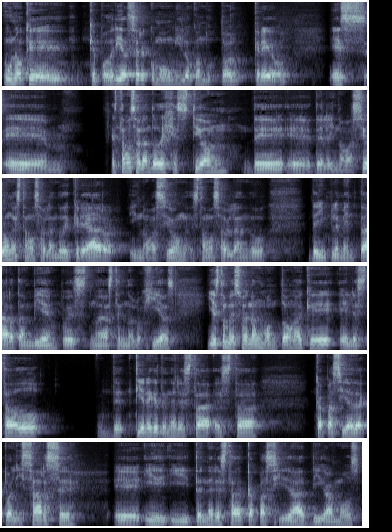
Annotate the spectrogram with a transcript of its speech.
uno que, que, podría ser como un hilo conductor, creo, es, eh, estamos hablando de gestión de, de, la innovación, estamos hablando de crear innovación, estamos hablando de implementar también pues, nuevas tecnologías. Y esto me suena un montón a que el Estado tiene que tener esta... esta capacidad de actualizarse eh, y, tener esta capacidad, digamos,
